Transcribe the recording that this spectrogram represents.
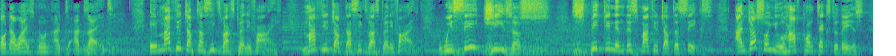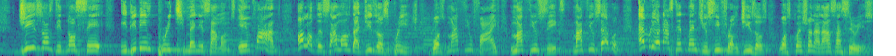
otherwise known as anxiety. In Matthew chapter 6, verse 25, Matthew chapter 6, verse 25, we see Jesus speaking in this Matthew chapter 6. And just so you have context to this, Jesus did not say, he didn't preach many sermons. In fact, all of the sermons that Jesus preached was Matthew 5, Matthew 6, Matthew 7. Every other statement you see from Jesus was question and answer series.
